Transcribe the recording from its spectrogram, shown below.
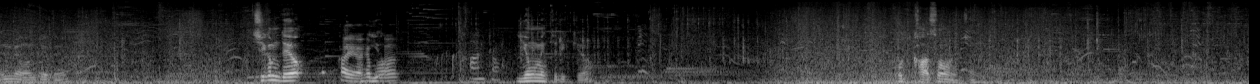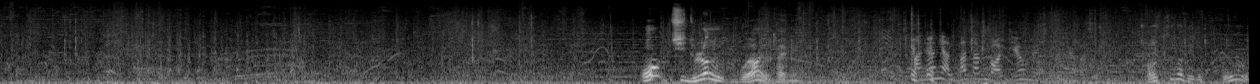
운명 언제 돼? 지금 돼요 가요 해봐. 카운터. 이용맥 드릴게요 곧 가서 이제 어? G 눌렀 뭐야 이 타이밍 방향이 안 맞은 것 같아요. 그래서 정치가 되게 오.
